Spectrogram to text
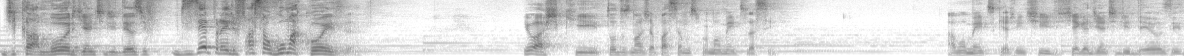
de clamor diante de Deus, de dizer para Ele: faça alguma coisa. Eu acho que todos nós já passamos por momentos assim. Há momentos que a gente chega diante de Deus e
